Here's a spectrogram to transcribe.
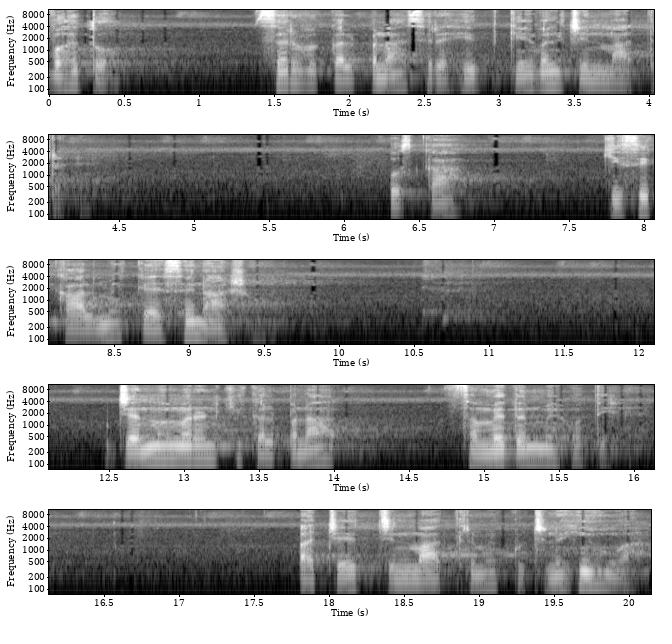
वह तो सर्व कल्पना से रहित केवल चिन्ह मात्र है। उसका किसी काल में कैसे नाश हो? जन्म मरण की कल्पना संवेदन में होती है। अचेत चिन्मात्र में कुछ नहीं हुआ।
